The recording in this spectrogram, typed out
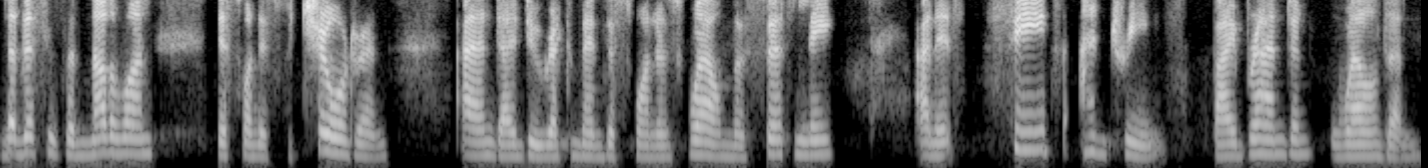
Now, this is another one. This one is for children and I do recommend this one as well, most certainly. And it's Seeds and Trees by Brandon Walden.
